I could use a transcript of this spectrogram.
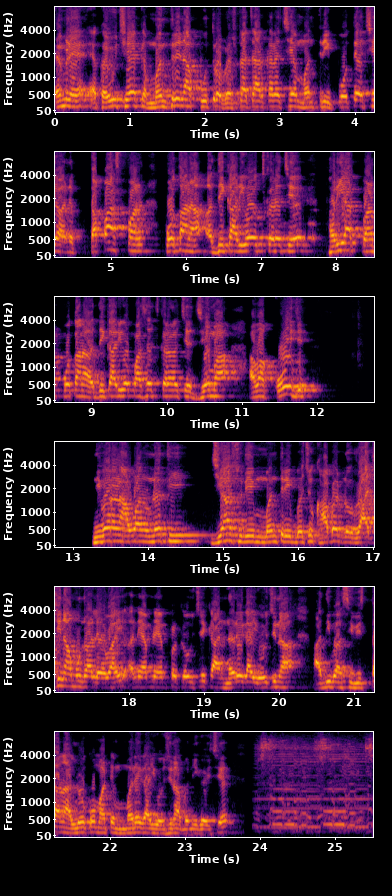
એમણે કહ્યું છે કે મંત્રીના પુત્રો ભ્રષ્ટાચાર કરે છે, મંત્રી પોતે છે અને તપાસ પણ પોતાના અધિકારીઓ જ કરે છે. ફરિયાદ પણ પોતાના અધિકારીઓ પાસે જ કરાવે છે. જેમાં આવા કોઈ જ નિવારણ આવવાનું નથી. જ્યાં સુધી મંત્રી બચુ ખાબડનું રાજીનામું ના લેવાય અને એમણે એમ પણ કહ્યું છે કે આ નરેગા યોજના આદિવાસી વિસ્તારના લોકો માટે મરેગા યોજના બની ગઈ છે.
